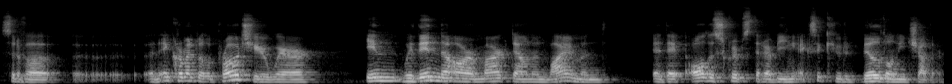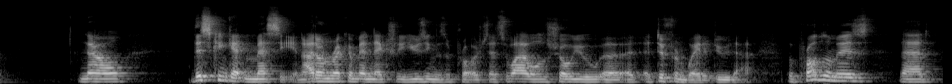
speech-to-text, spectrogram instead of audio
sort of a uh, an incremental approach here where in within the R Markdown environment, uh, they, all the scripts that are being executed build on each other. Now, this can get messy, and I don't recommend actually using this approach. That's why I will show you a, a different way to do that. The problem is that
